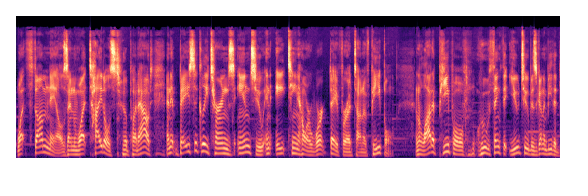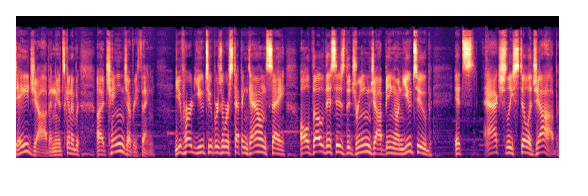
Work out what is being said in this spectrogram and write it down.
what thumbnails and what titles to put out. And it basically turns into an 18 hour workday for a ton of people. And a lot of people who think that YouTube is going to be the day job and it's going to uh, change everything. You've heard YouTubers who are stepping down say, although this is the dream job being on YouTube, it's actually still a job.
